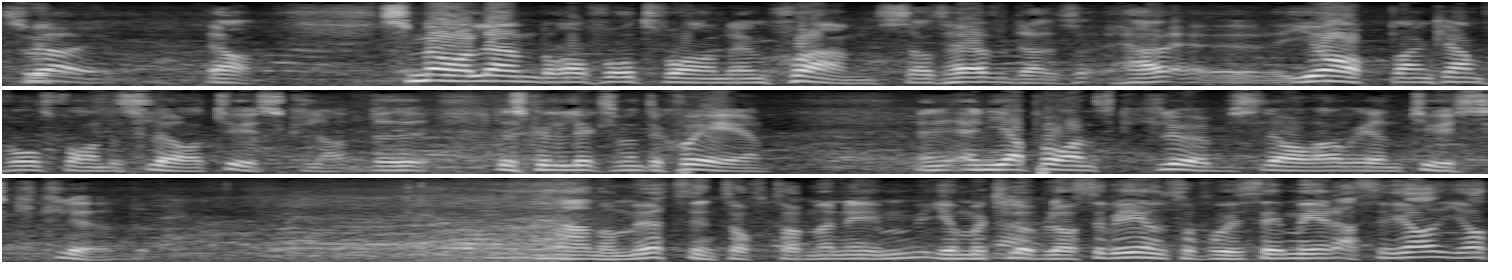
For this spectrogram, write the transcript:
Sverige, ja, små länder har fortfarande en chans att hävda eh, Japan kan fortfarande slå Tyskland. Det, det skulle liksom inte ske. En, en japansk klubb slår aldrig en tysk klubb. Nej, de möts inte ofta, men i, och med klubblags-VM så får vi se mer. Alltså jag, jag,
